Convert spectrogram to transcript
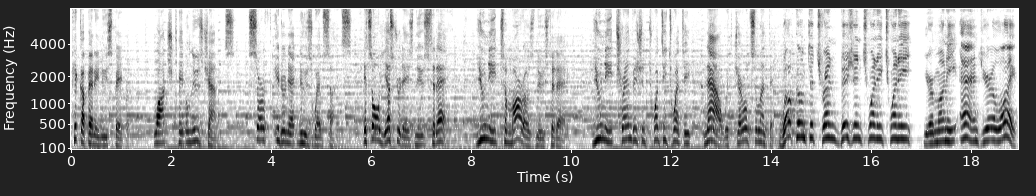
Pick up any newspaper, watch cable news channels, surf internet news websites. It's all yesterday's news today. You need tomorrow's news today. You need Trend Vision 2020 now with Gerald Celente. Welcome to Trend Vision 2020, your money and your life.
